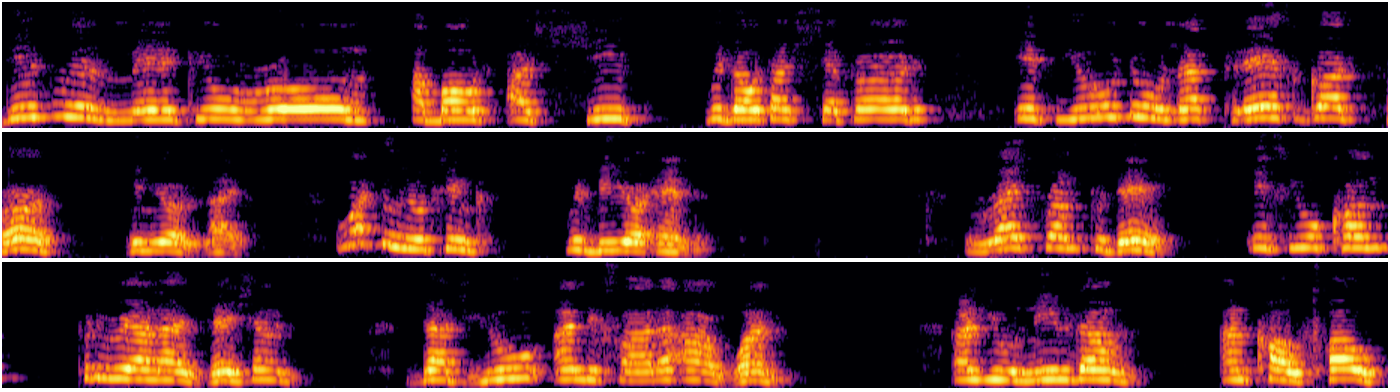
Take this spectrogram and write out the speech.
This will make you roam about as sheep without a shepherd if you do not place God first in your life. What do you think will be your end? Right from today, if you come to the realization that you and the Father are one, and you kneel down and kowtow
